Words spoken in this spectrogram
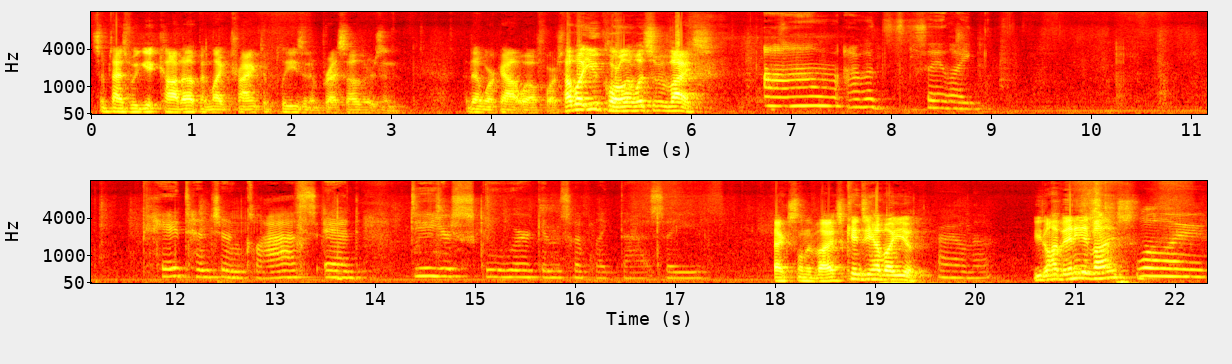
Sometimes we get caught up in like trying to please and impress others, and it doesn't work out well for us. How about you, Korlyn? What's some advice? Um, I would say like pay attention in class and do your schoolwork and stuff like that. So you. Excellent advice. Kynzie, how about you? I don't know. You don't have any advice? Well, like.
